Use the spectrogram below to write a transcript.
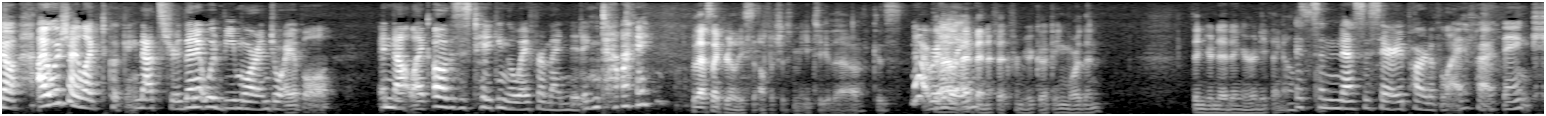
no, I wish I liked cooking. That's true. Then it would be more enjoyable and not like, oh, this is taking away from my knitting time. But that's like really selfish of me too though cuz Not I, really. I benefit from your cooking more than than your knitting or anything else. It's a necessary part of life, I think.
